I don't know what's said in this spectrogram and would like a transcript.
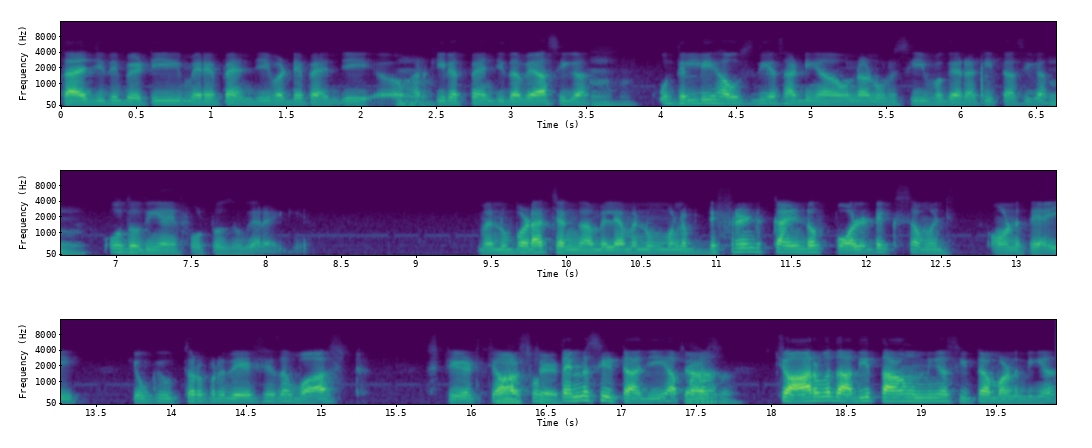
ਤਾਇਆ ਜੀ ਦੀ ਬੇਟੀ ਮੇਰੇ ਭੈਣ ਜੀ ਵੱਡੇ ਭੈਣ ਜੀ। ਹਰਕੀਰਤ ਭੈਣ ਜੀ ਦਾ ਵਿਆਹ ਸੀਗਾ ਉਹ ਦਿੱਲੀ ਹਾਊਸ ਦੀਆਂ ਸਾਡੀਆਂ ਉਹਨਾਂ ਨੂੰ ਰਿਸੀਵ ਵਗੈਰਾ ਕੀਤਾ ਸੀਗਾ ਉਦੋਂ ਦੀਆਂ ਇਹ ਫੋਟੋਜ਼ ਵਗੈਰਾ ਹੈਗੀਆਂ। ਮੈਨੂੰ ਬੜਾ ਚੰਗਾ ਮਿਲਿਆ ਮੈਨੂੰ ਮਤਲਬ ਡਿਫਰੈਂਟ ਕਾਈਂਡ ਆਫ ਪੋਲਿਟਿਕਸ ਸਮਝ ਆਉਣ ਤੇ ਆਈ ਕਿਉਂਕਿ Uttar Pradesh is a vast state Vast 403 ਸੀਟਾਂ ਜੀ ਆਪਣਾ 400 ਚਾਰ ਵਧਾ ਦੀ ਤਾਂ ਉਨੀਆਂ ਸੀਟਾਂ ਬਣਦੀਆਂ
